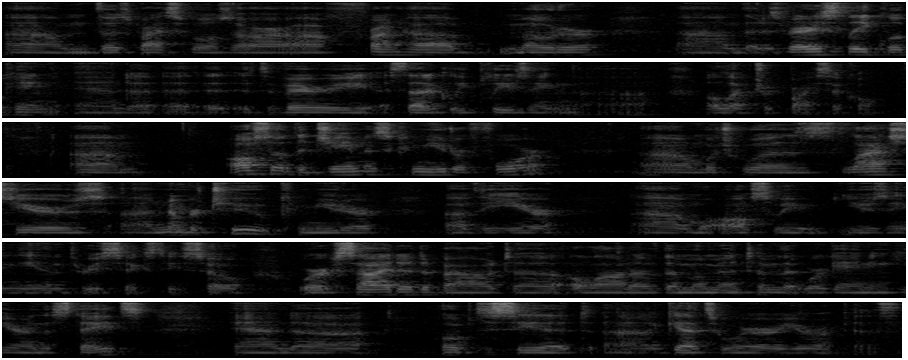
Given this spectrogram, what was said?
Um, those bicycles are a front hub motor um, that is very sleek looking and uh, it's a very aesthetically pleasing uh, electric bicycle. Um, also the Jamis Commuter 4 um, which was last year's uh, number two commuter of the year, um, will also be using the N360. So we're excited about uh, a lot of the momentum that we're gaining here in the States and uh, hope to see it uh, get to where Europe is.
